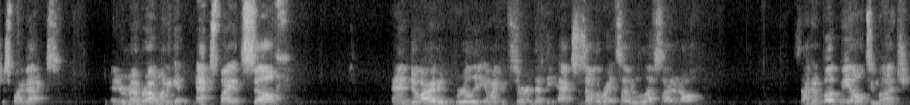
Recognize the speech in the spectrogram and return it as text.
Just 5x. And remember, I want to get x by itself. And do I really, am I concerned that the x is on the right side or the left side at all? It's not going to bug me all too much.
